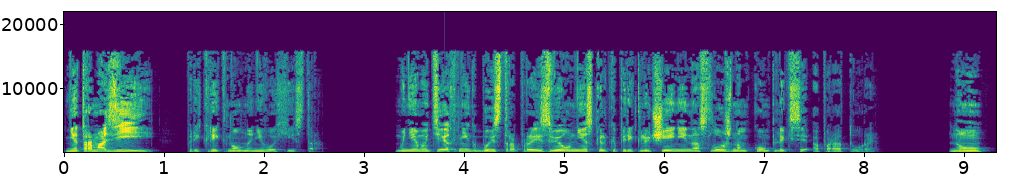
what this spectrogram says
Не тормози! Прикрикнул на него Хистер. Мнемотехник быстро произвел несколько переключений на сложном комплексе аппаратуры. Ну?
